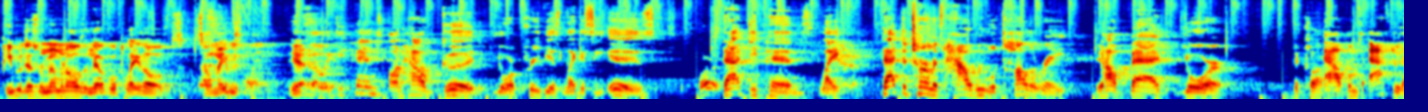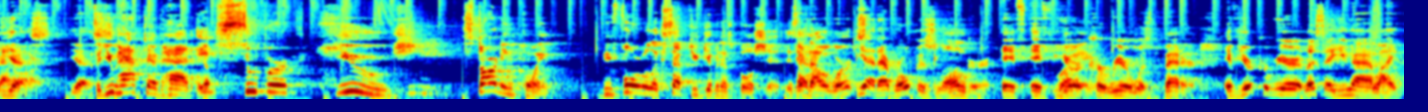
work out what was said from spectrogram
People just remember those and they'll go play those. So maybe, yeah. So it depends on how good your previous legacy is. That depends, like that determines how we will tolerate how bad your Decline. albums after that Yes, are. yes. So you have to have had a Yep. super huge starting point before we'll accept you giving us bullshit. Is that, how it works? Yeah, that rope is longer if if Right. your career was better. If your career, let's say you had like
